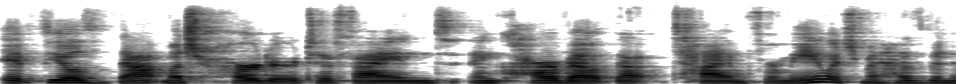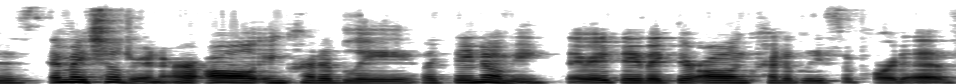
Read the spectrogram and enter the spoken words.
it feels that much harder to find and carve out that time for me which my husband is and my children are all incredibly like they know me they right? They like they're all incredibly supportive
